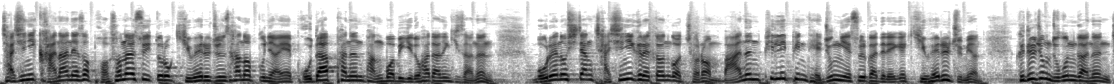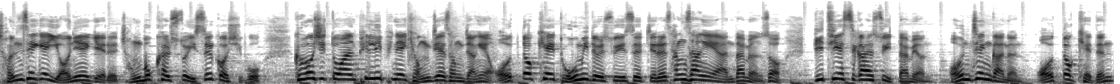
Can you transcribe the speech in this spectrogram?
자신이 가난에서 벗어날 수 있도록 기회를 준 산업 분야에 보답하는 방법이기도 하다는 기사는 모레노 시장 자신이 그랬던 것처럼 많은 필리핀 대중 예술가들에게 기회를 주면 그들 중 누군가는 전 세계 연예계를 정복할 수도 있을 것이고 그것이 또한 필리핀의 경제 성장에 어떻게 도움이 될 수 있을지를 상상해야 한다면서 BTS가 할 수 있다면 언젠가는 어떻게든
